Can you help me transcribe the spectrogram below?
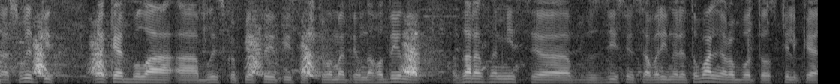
Е, Швидкість ракет була близько 5 тисяч кілометрів на годину. Зараз на місці е, здійснюються аварійно-рятувальні роботи, оскільки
